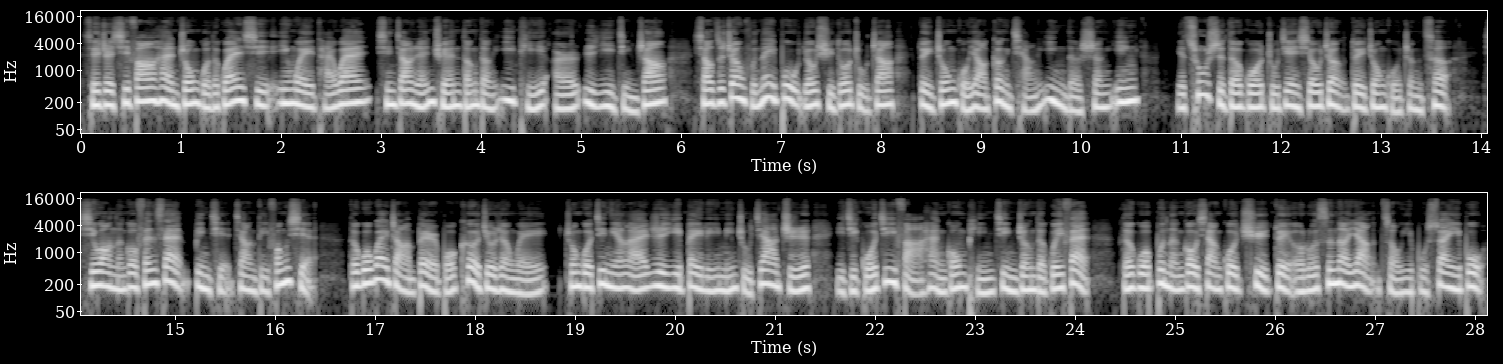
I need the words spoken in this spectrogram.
随着西方和中国的关系因为台湾、新疆人权等等议题而日益紧张，萧兹政府内部有许多主张对中国要更强硬的声音，也促使德国逐渐修正对中国政策，希望能够分散并且降低风险。德国外长贝尔伯克就认为，中国近年来日益背离民主价值以及国际法和公平竞争的规范，德国不能够像过去对俄罗斯那样走一步算一步。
